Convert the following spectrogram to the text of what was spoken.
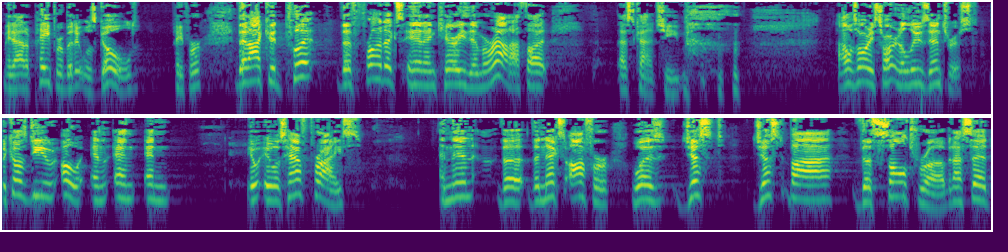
made out of paper, but it was gold paper that I could put the products in and carry them around. I thought, that's kind of cheap. I was already starting to lose interest because do you, oh, and, and, and it, it was half price. And then the, the next offer was just, just buy the salt rub. And I said,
